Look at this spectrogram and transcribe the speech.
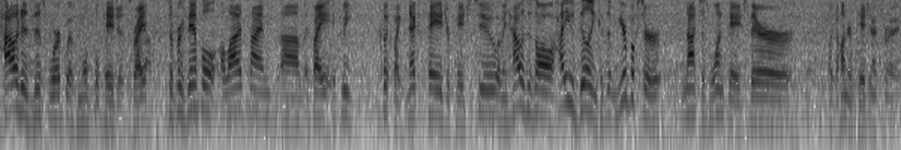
how does this work with multiple pages, right? Yeah. So for example, a lot of times um, if I if we click like next page or page two, I mean, how is this all? How are you dealing? Because your books are not just one page; they're like 100 pages. That's right.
